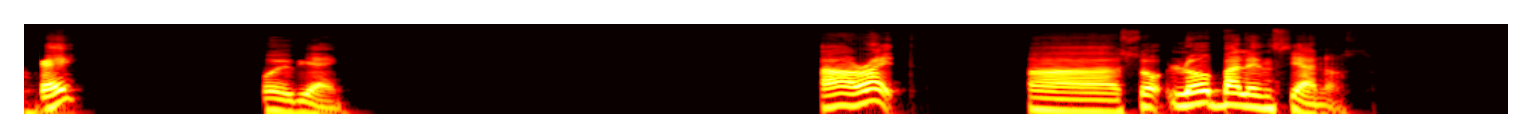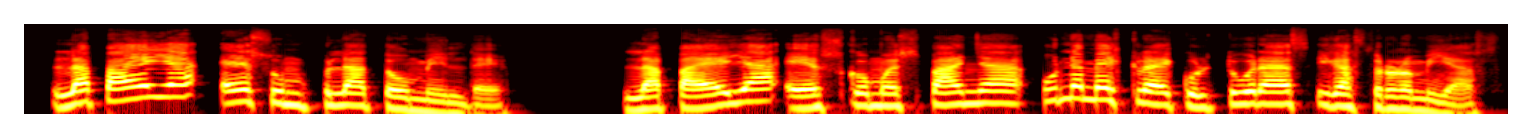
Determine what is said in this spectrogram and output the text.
¿Ok? Muy bien. Alright. Ah, so, los valencianos. La paella es un plato humilde. La paella es como España, una mezcla de culturas y gastronomías.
